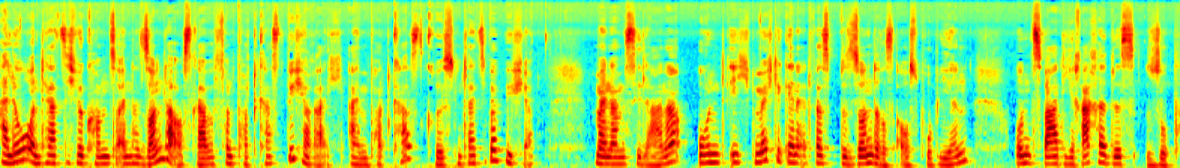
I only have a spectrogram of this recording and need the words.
Hallo und herzlich willkommen zu einer Sonderausgabe von Podcast Bücherreich, einem Podcast größtenteils über Bücher. Mein Name ist Silana und ich möchte gerne etwas Besonderes ausprobieren, und zwar die Rache des Sub.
